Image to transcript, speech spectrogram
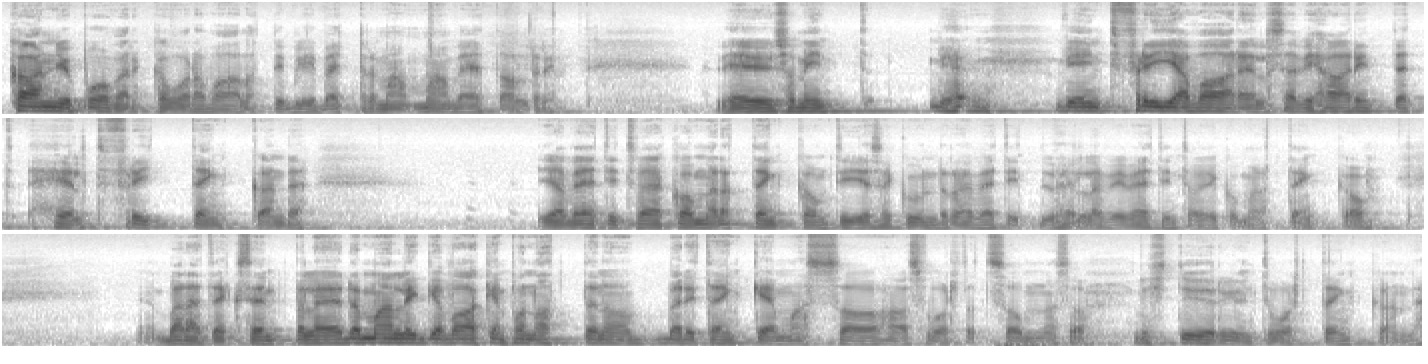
kan ju påverka våra val att det blir bättre, man, man vet aldrig. Vi är ju som inte, vi är, vi är inte fria varelser, vi har inte ett helt fritt tänkande jag vet inte vad jag kommer att tänka om tio sekunder och jag vet inte du heller, vi vet inte vad vi kommer att tänka om. Bara ett exempel är då man ligger vaken på natten och börjar tänka en massa och har svårt att somna så vi styr ju inte vårt tänkande.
